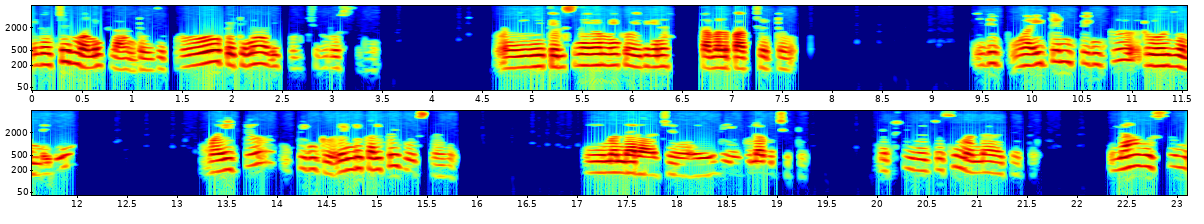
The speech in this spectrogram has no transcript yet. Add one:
ఇది వచ్చేసి మనీ ప్లాంట్. ఇది ఎప్పుడో పెట్టినా అది ఇప్పుడు చిగురు వస్తుంది. ఇది తెలిసినగా మీకు? ఇదిగిన తమలపాకు చెట్టు. ఇది వైట్ అండ్ పింక్ రోజ్ అండి ఇది. వైట్ పింక్ రెండు కలిపి పూస్తుంది. ఈ మందార ఇది గులాబీ చెట్టు. నెక్స్ట్ ఇది వచ్చేసి మందార చెట్టు. ఇలా వస్తుంది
